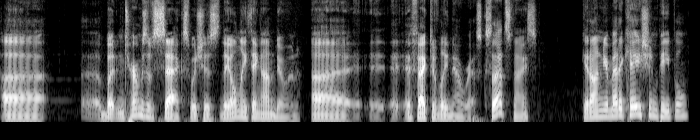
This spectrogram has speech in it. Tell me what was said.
Uh, uh, but in terms of sex, which is the only thing I'm doing, uh, effectively no risk. So that's nice. Get on your medication, people.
